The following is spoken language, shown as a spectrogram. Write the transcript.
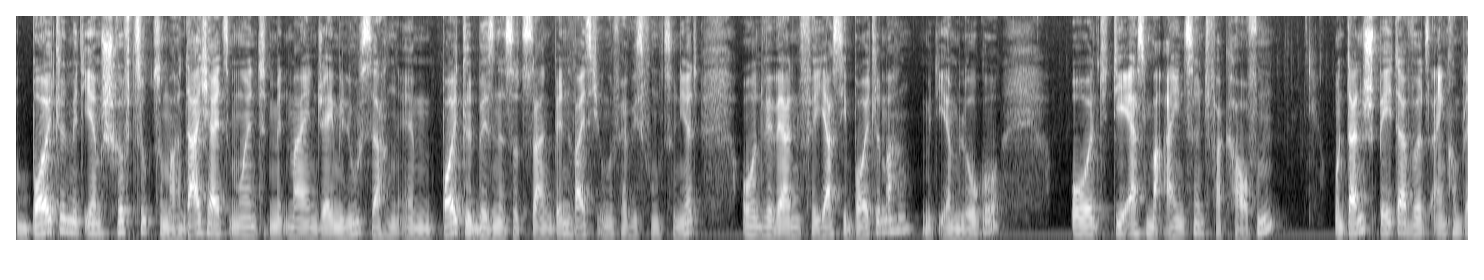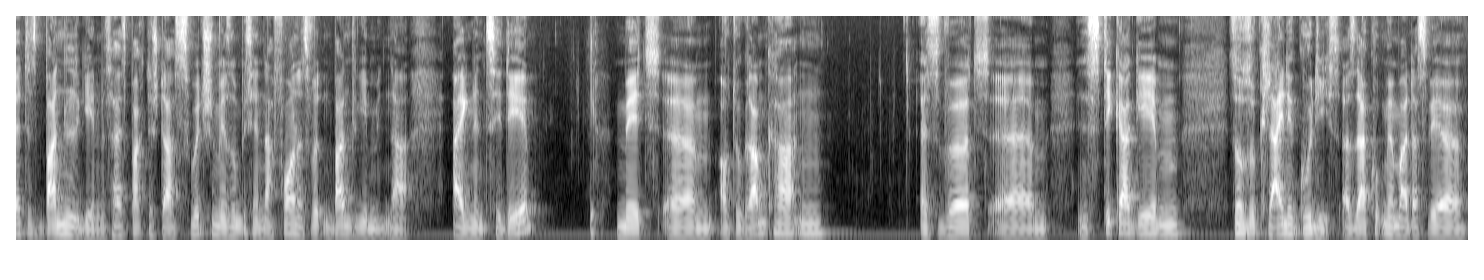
Beutel mit ihrem Schriftzug zu machen. Da ich ja jetzt im Moment mit meinen Jamie Lou Sachen im Beutel-Business sozusagen bin, weiß ich ungefähr, wie es funktioniert. Und wir werden für Yassi Beutel machen mit ihrem Logo und die erstmal einzeln verkaufen. Und dann später wird es ein komplettes Bundle geben. Das heißt praktisch, da switchen wir so ein bisschen nach vorne. Es wird ein Bundle geben mit einer eigenen CD, mit ähm, Autogrammkarten. Es wird ähm, einen Sticker geben, so, so kleine Goodies. Also da gucken wir mal, dass wir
